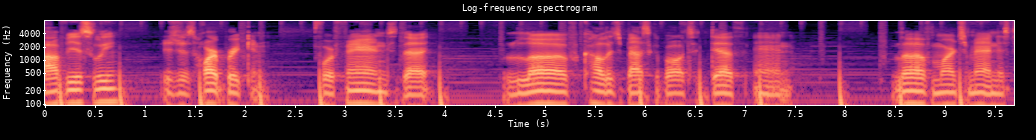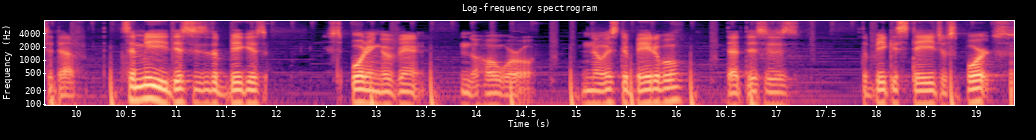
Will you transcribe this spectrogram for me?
obviously. It's just heartbreaking for fans that love college basketball to death and love March Madness to death. To me, this is the biggest sporting event in the whole world. You know, it's debatable that this is the biggest stage of sports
